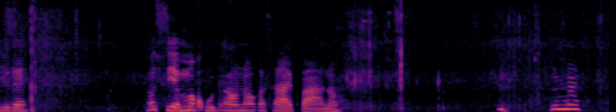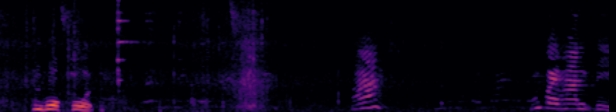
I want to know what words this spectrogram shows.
อยู่ได้เอาเสียมมาขุดเอาเนาะกระสายป่าเนาะนี่มันมันหกโพดฮะมึงไปหันติ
